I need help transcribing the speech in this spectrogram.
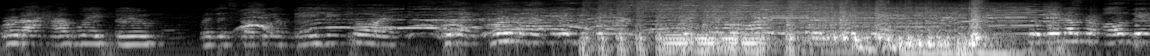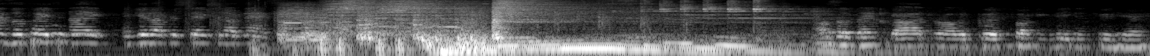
We're about halfway through with this fucking amazing tour with that group of amazing bands. So give up for all the bands that play tonight and get up for Sanction up next. Also, thank God for all the good fucking vegan food here.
